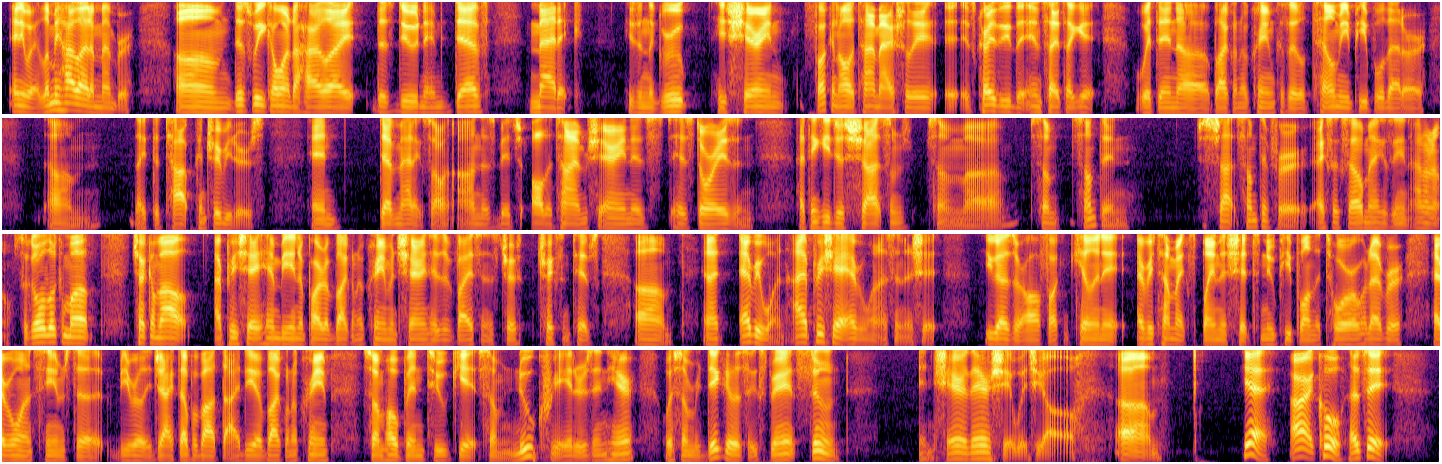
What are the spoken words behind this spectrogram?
Anyway, let me highlight a member. Um, this week I wanted to highlight this dude named Dev Matic. He's in the group. he's sharing fucking all the time. Actually, it's crazy the insights I get within uh, Black No Cream because it'll tell me people that are um, like the top contributors, and Dev Matic's on, on this bitch all the time, sharing his his stories, and I think he just shot some some uh, some something, just shot something for XXL magazine. I don't know. So go look him up, check him out. I appreciate him being a part of Black No Cream and sharing his advice and his tri- tricks and tips. Um, and I, everyone, I appreciate everyone that's in this shit. You guys are all fucking killing it. Every time I explain this shit to new people on the tour or whatever, everyone seems to be really jacked up about the idea of Black No Cream. So I'm hoping to get some new creators in here with some ridiculous experience soon and share their shit with y'all. Um, yeah. All right. Cool. That's it.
